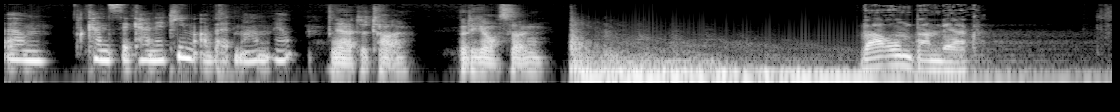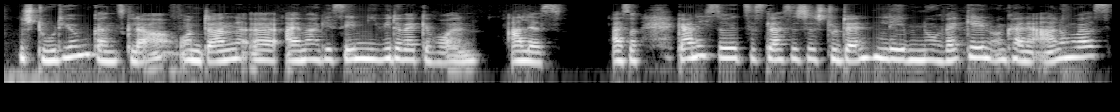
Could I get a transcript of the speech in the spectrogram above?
ähm, kannst du keine Teamarbeit machen. Ja, ja total. Würde ich auch sagen. Warum Bamberg? Studium, ganz klar. Und dann äh, einmal gesehen, nie wieder weggewollen. Alles. Also gar nicht so jetzt das klassische Studentenleben, nur weggehen und keine Ahnung was.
